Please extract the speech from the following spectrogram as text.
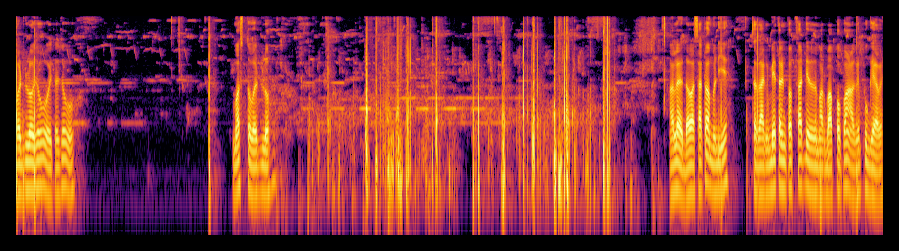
વડલો જોવો હોય તો જોવો. મસ્ત વડલો. હાલે, દવા છાંટવા માંડીએ. તો બે ત્રણ પપ છાંટીએ તો મારો બાપો પણ આગળ પૂગે આવે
